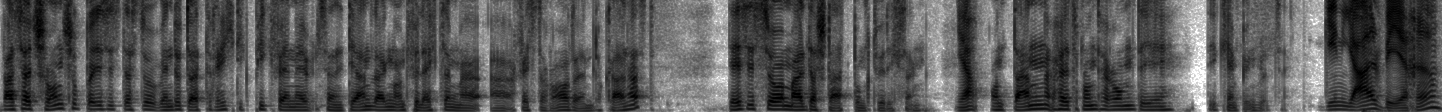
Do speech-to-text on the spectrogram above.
was halt schon super ist, ist, dass du, wenn du dort richtig pickfeine Sanitäranlagen und vielleicht, sagen wir, ein Restaurant oder ein Lokal hast, das ist so mal der Startpunkt, würde ich sagen. ja, Und dann halt rundherum die, die Campingplätze. genial wäre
